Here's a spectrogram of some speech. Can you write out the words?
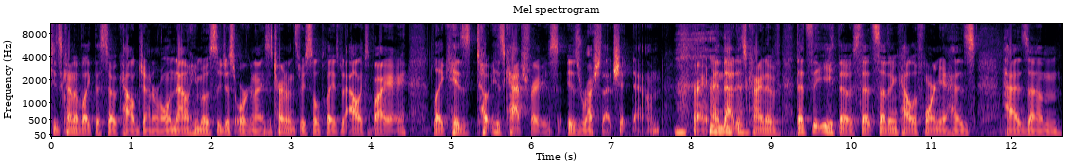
he's kind of like the SoCal general, and now he mostly just organizes tournaments, but he still plays. But Alex Valle, like his to- his catchphrase is "rush that shit down," right? and that is kind of that's the ethos that Southern California has has um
